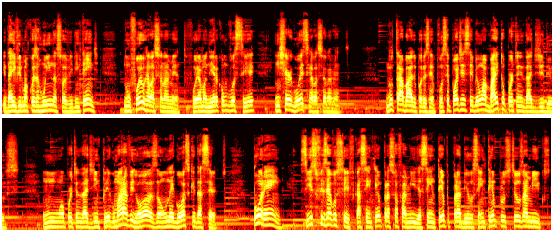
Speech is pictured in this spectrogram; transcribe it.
E daí vira uma coisa ruim na sua vida, entende? Não foi o relacionamento, foi a maneira como você enxergou esse relacionamento. No trabalho, por exemplo, você pode receber uma baita oportunidade de Deus, uma oportunidade de emprego maravilhosa, um negócio que dá certo. Porém, se isso fizer você ficar sem tempo para sua família, sem tempo para Deus, sem tempo para os seus amigos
